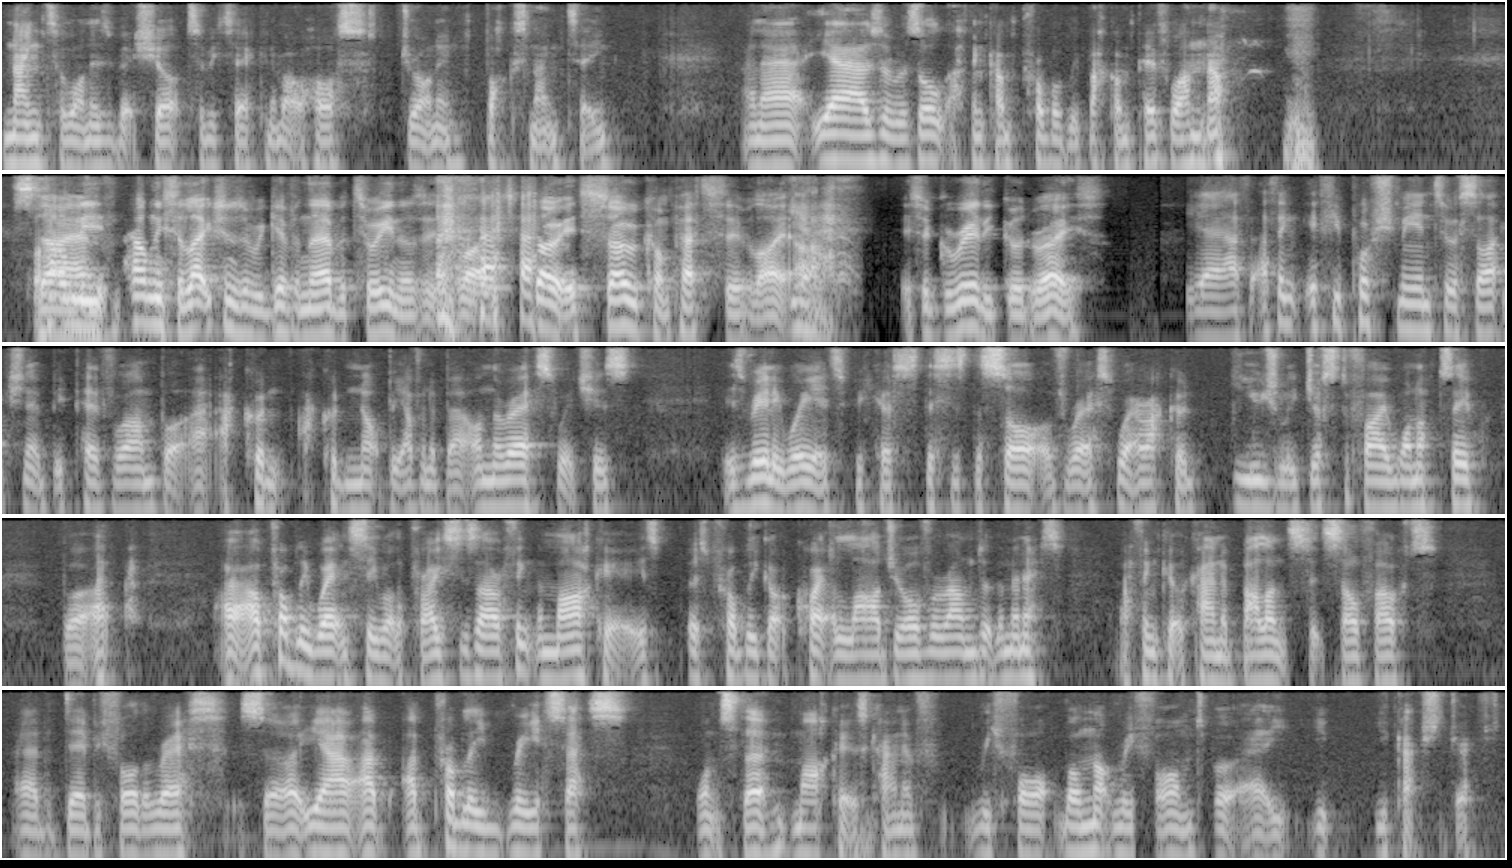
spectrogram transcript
9 to 1 is a bit short to be taken about a horse drawn in box 19. And uh, yeah, as a result, I think I'm probably back on Pivoine now. So, well, how many um, how many selections are we given there between us? It's like it's so it's so competitive. Like yeah. It's a really good race. Yeah, I, th- I, think if you pushed me into a selection, it'd be Pivoine, but I, I, couldn't I could not be having a bet on the race, which is is really weird because this is the sort of race where I could usually justify one or two, but I, I will probably wait and see what the prices are. I think the market is has probably got quite a large overround at the minute. I think it'll kind of balance itself out uh, the day before the race. So yeah, I, I'd probably reassess once the market is kind of reformed. Well, not reformed, but uh, you you catch the drift.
